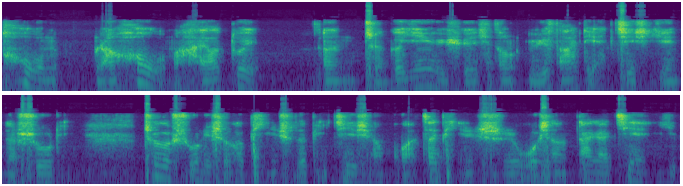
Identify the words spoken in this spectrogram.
后我们，然后我们还要对嗯整个英语学习的语法点进行一定的梳理。这个梳理是和平时的笔记相关。在平时，我向大家建议，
